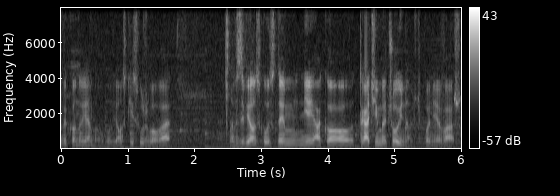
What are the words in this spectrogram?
wykonujemy obowiązki służbowe. W związku z tym niejako tracimy czujność, ponieważ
